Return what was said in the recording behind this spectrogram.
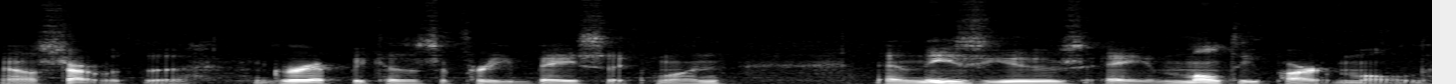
Now I'll start with the grip because it's a pretty basic one. And these use a multi-part mold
